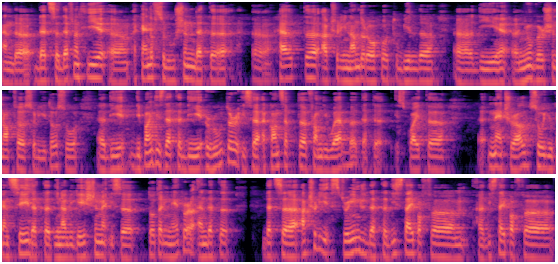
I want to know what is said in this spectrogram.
and uh, that's uh, definitely uh, a kind of solution that uh, helped actually Nando Rojo to build the new version of Solito. So the the point is that the router is a concept from the web that is quite natural. So you can say that the navigation is totally natural, and that that's uh, actually strange that uh, this type of um, uh, this type of uh,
